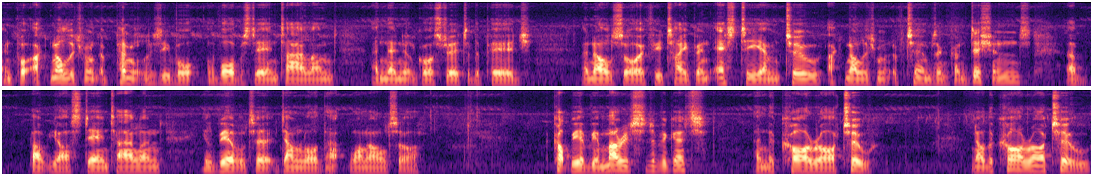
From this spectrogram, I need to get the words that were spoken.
and put acknowledgement of penalties of, of overstay in Thailand and then it'll go straight to the page. And also if you type in STM2, acknowledgement of terms and conditions about your stay in Thailand, you'll be able to download that one also. A copy of your marriage certificate and the Core R2. Now the Core R2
